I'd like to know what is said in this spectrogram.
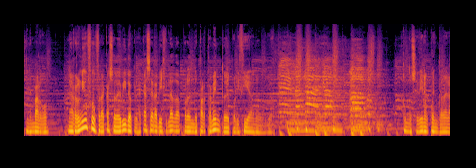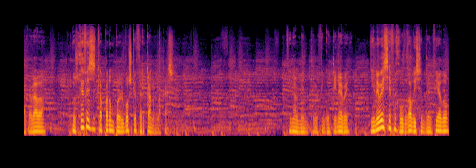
Sin embargo, la reunión fue un fracaso debido a que la casa era vigilada por el Departamento de Policía de Nueva York. Cuando se dieron cuenta de la redada, los jefes escaparon por el bosque cercano a la casa. Finalmente, en el 59, Genovese fue juzgado y sentenciado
